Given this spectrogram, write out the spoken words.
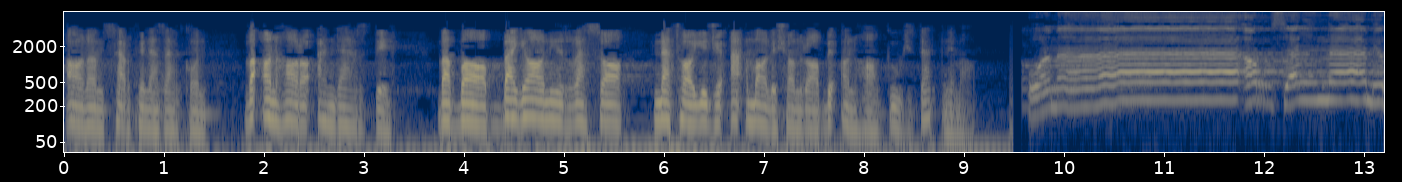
آنان صرف نظر کن و آنها را اندرز ده و با بیانی رسا نتایج اعمالشان را به آنها گوشزد نما. وما ارسلنا من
